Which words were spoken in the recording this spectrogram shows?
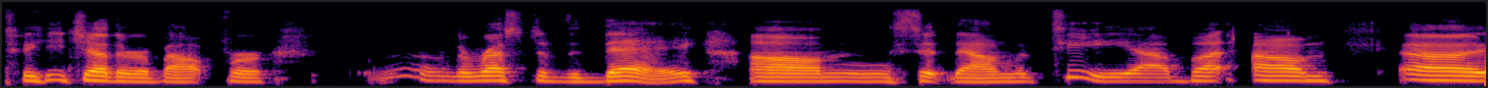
to each other about for mm, the rest of the day um sit down with tea uh, but um uh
